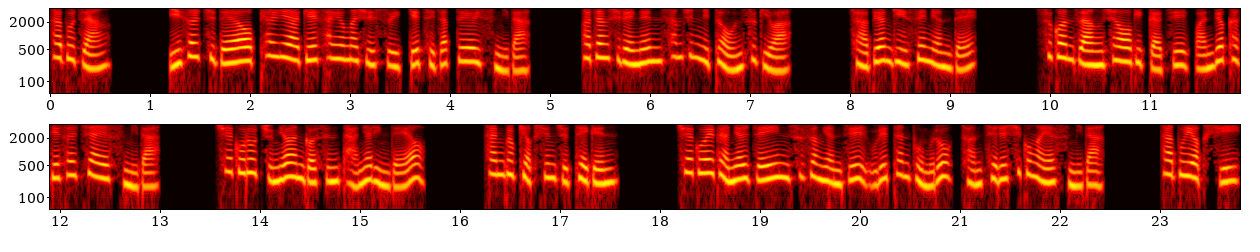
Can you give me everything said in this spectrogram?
하부장, 이 설치되어 편리하게 사용하실 수 있게 제작되어 있습니다. 화장실에는 30리터 온수기와 좌변기 세면대, 수건장 샤워기까지 완벽하게 설치하였습니다. 최고로 중요한 것은 단열인데요. 한국혁신주택은 최고의 단열재인 수성연질 우레탄 폼으로 전체를 시공하였습니다. 하부 역시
